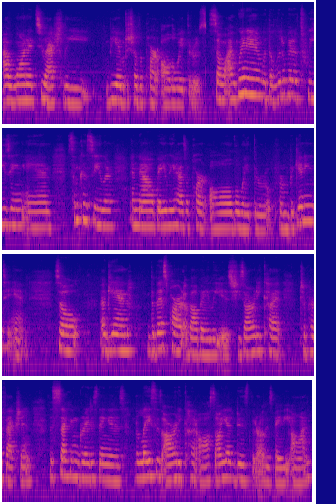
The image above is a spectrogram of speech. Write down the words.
I wanted to actually be able to show the part all the way through. So I went in with a little bit of tweezing and some concealer and now Bailey has a part all the way through from beginning to end. So again, the best part about Bailey is she's already cut to perfection. The second greatest thing is the lace is already cut off, so all you have to do is throw this baby on.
